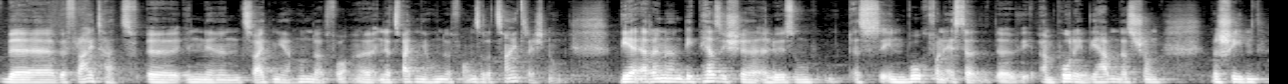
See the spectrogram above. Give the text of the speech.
be befreit hat äh, in, den zweiten Jahrhundert vor, äh, in der zweiten Jahrhundert vor unserer Zeitrechnung. Wir erinnern die persische Erlösung, das im Buch von Esther äh, Ampurim, wir haben das schon beschrieben.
